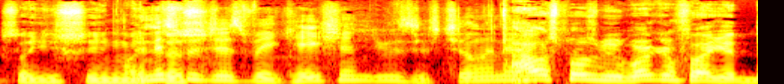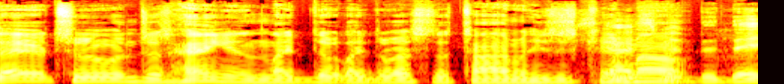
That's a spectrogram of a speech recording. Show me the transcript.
So you seem like and this, this. was just vacation. You was just chilling there. I was supposed to be working for like a day or two and just hanging like the, like the rest of the time, and he just came Guy out. spent the day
